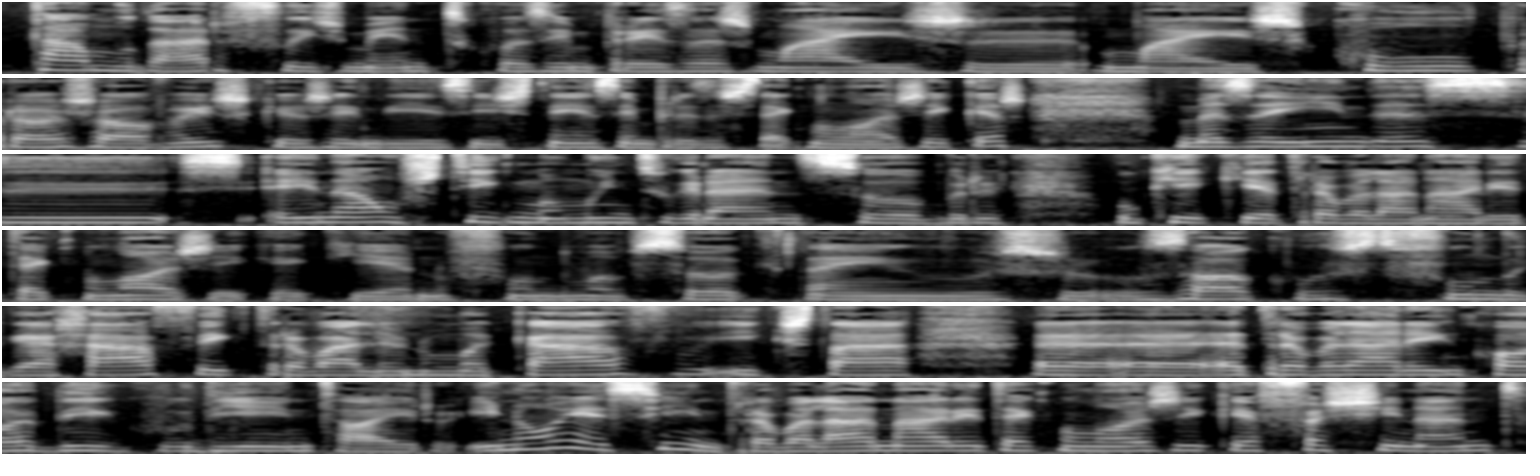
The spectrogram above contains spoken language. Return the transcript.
Está a mudar, felizmente, com as empresas mais, eh, mais cool para os jovens que hoje em dia existem, as empresas tecnológicas, mas ainda, se, ainda há um estigma muito grande sobre o que é, que é trabalhar na área tecnológica, que é, no fundo, uma pessoa que tem os, os óculos de fundo de garrafa e que trabalha numa cave e que está uh, a trabalhar em código o dia inteiro. E não é assim. Trabalhar na área tecnológica é fascinante fascinante,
